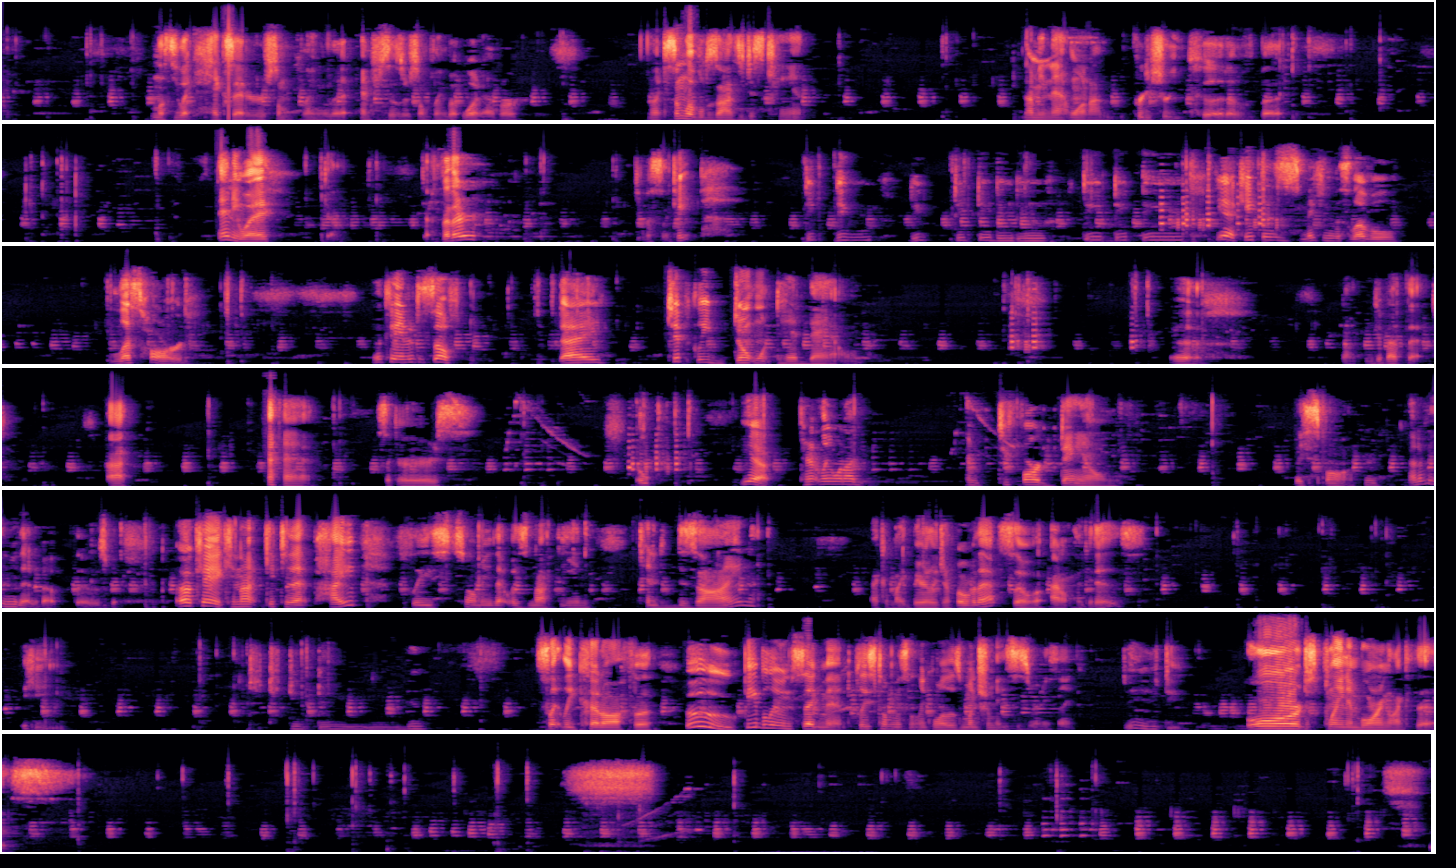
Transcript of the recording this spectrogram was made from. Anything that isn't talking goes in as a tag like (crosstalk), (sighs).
Unless you like hex edit or something, the entrances or something, but whatever. Like some level designs you just can't. I mean that one I'm pretty sure you could have, but anyway. Got, got a feather. Give us a cape. Do do do do do do do do do do. Yeah, Cape is making this level less hard. Okay, note to self. I typically don't want to head down. Ugh. Don't think about that. Ah. (laughs) Suckers. Oh. Yeah, apparently when I am too far down, they spawn. Hmm. I never knew that about those. But okay, cannot get to that pipe. Please tell me that was not the intended design. I can like barely jump over that, so I don't think it is. Slightly cut off a ooh P balloon segment. Please tell me it's not like one of those muncher mazes or anything. Or just plain and boring like this.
